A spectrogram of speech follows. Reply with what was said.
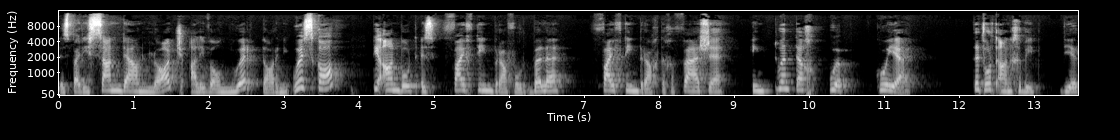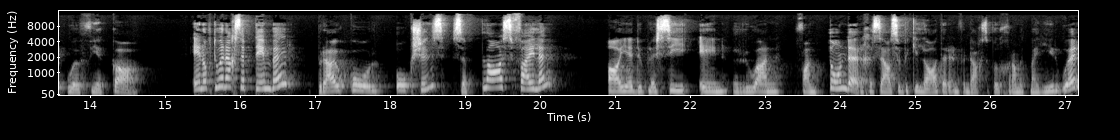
Dis by die Sundown Lodge Aliwal Noord daar in die Oos-Kaap. Die aanbod is 15 Braford bulle, 15 dragtige verse en 20 oop koeie. Dit word aangebied deur OVK. En op 20 September Broukor Auctions se plaasveiling Aye Du Plessis en Roan van Tonder gesels so 'n bietjie later in vandag se program met my hieroor.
